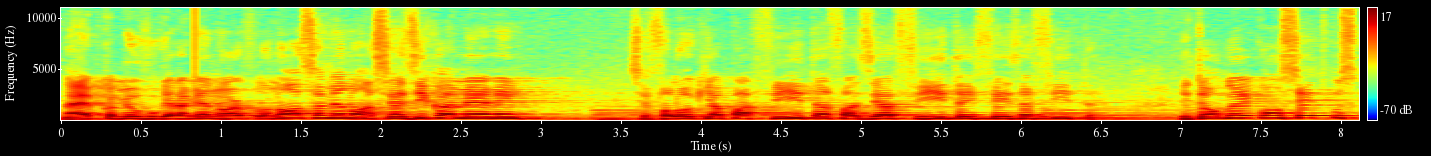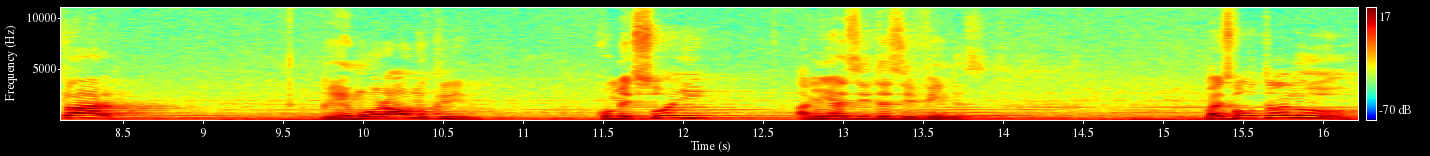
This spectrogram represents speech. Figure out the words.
Na época meu vulgo era menor. Falou, nossa, menor, você é zica mesmo, hein? Você falou que ia pra fita, fazia a fita e fez a fita. Então eu ganhei conceito com os caras. Ganhei moral no crime. Começou aí as minhas idas e vindas. Mas voltando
